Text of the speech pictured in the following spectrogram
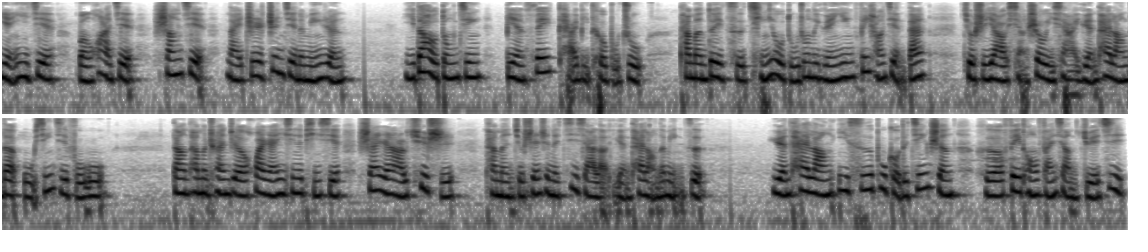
演艺界、文化界、商界乃至政界的名人。一到东京，便非凯比特不住。他们对此情有独钟的原因非常简单，就是要享受一下源太郎的五星级服务。当他们穿着焕然一新的皮鞋潸然而去时，他们就深深地记下了源太郎的名字。源太郎一丝不苟的精神和非同凡响的绝技，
